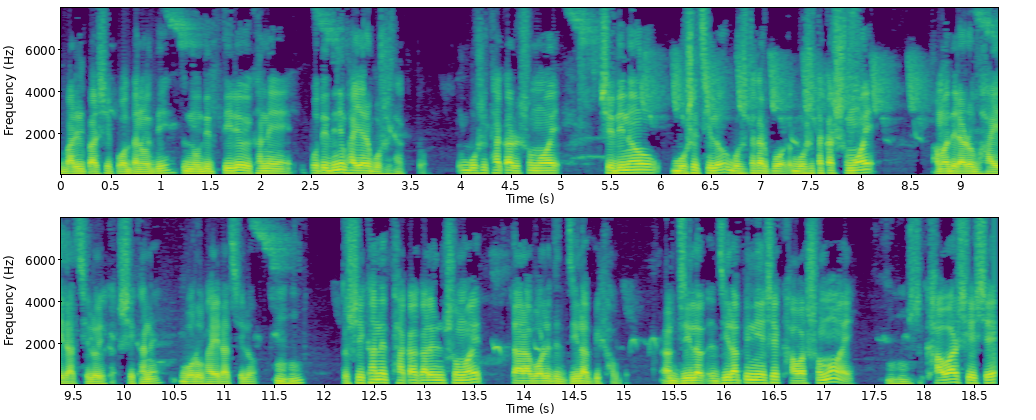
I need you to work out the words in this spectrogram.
বাড়ির পাশে পদ্মা নদী তো নদীর তীরে ওখানে প্রতিদিনই ভাইয়ারা বসে থাকতো। বসে থাকার সময় সেদিনও বসেছিল বসে থাকার পর বসে থাকার সময় আমাদের আরও ভাইরা ছিল সেখানে বড় ভাইরা ছিল। তো সেখানে থাকাকালীন সময় তারা বলে যে জিলাপি খাব। আচ্ছা। জিলা জিলাপি নিয়ে এসে খাওয়ার সময় খাওয়ার শেষে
